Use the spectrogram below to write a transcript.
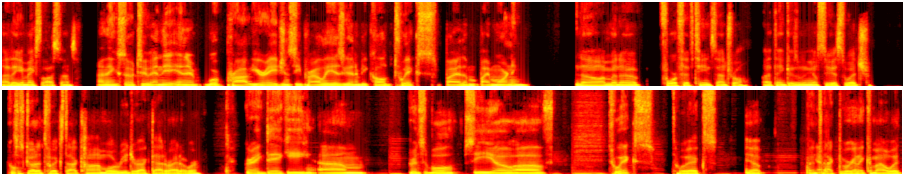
I think it makes a lot of sense. I think so too. And the and it, we're pro- your agency probably is going to be called Twix by the by morning. No, I'm gonna 415 Central, I think, is when you'll see a switch. Cool. Just go to twix.com. We'll redirect that right over. Greg Dakey, um, principal CEO of Twix. Twix. Yep. In yep. fact, we're going to come out with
